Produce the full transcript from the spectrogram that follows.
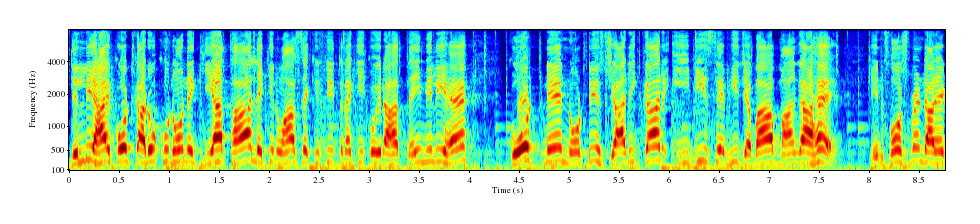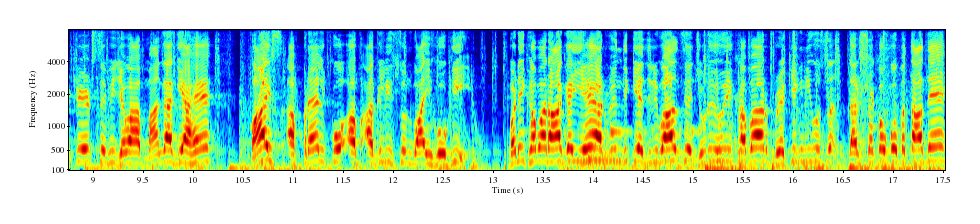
दिल्ली हाई कोर्ट का रुख उन्होंने किया था, लेकिन वहाँ से किसी तरह की कोई राहत नहीं मिली है। कोर्ट ने नोटिस जारी कर ईडी से भी जवाब मांगा है। इन्फोर्समेंट डायरेक्टरेट से भी जवाब मांगा गया है। 22 अप्रैल को अब अगली सुनवाई होगी। बड़ी खबर आ गई है। अरविंद केजरीवाल से जुड़ी हुई खबर। ब्रेकिंग न्यूज़, दर्शकों को बता दें,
